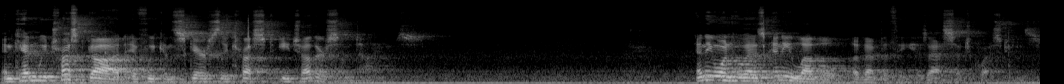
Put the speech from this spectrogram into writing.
And can we trust God if we can scarcely trust each other sometimes? Anyone who has any level of empathy has asked such questions.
